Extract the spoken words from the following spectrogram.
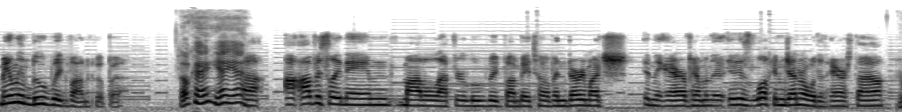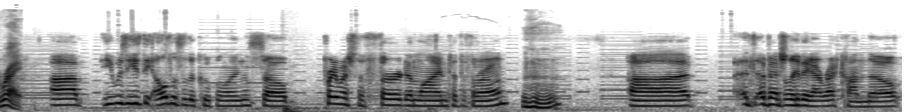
mainly Ludwig von Koopa. Okay, yeah, yeah. Uh, obviously named model after Ludwig von Beethoven, very much in the air of him, his look in general with his hairstyle. right. Uh, he was he's the eldest of the Koopalings, so pretty much the third in line to the throne. hmm Uh, eventually they got retconned though,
